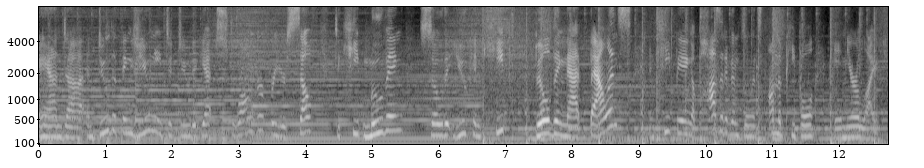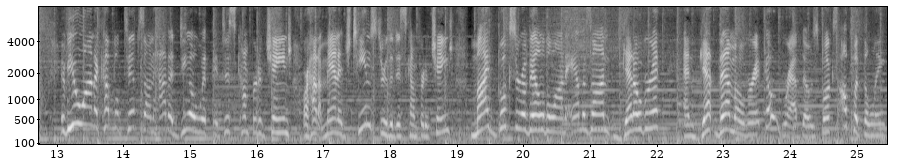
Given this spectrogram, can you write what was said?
and uh, and do the things you need to do to get stronger for yourself to keep moving so that you can keep building that balance and keep being a positive influence on the people in your life. If you want a couple tips on how to deal with the discomfort of change or how to manage teams through the discomfort of change, my books are available on Amazon. Get over it and get them over it. Go grab those books. I'll put the link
